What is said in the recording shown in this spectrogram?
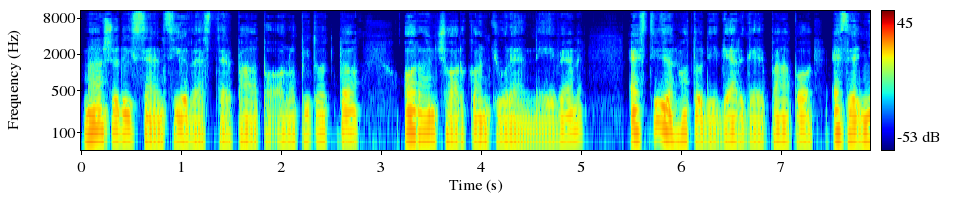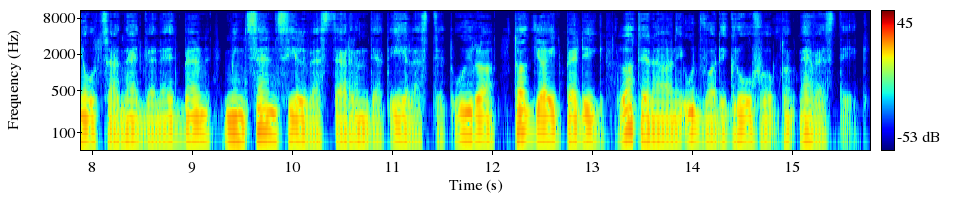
második Szent Szilveszter pápa alapította, arancsarkantyú rend néven, ezt 16. Gergely pápa 1841-ben, mint Szent Szilveszter rendet élesztett újra, tagjait pedig lateráni udvari grófoknak nevezték.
